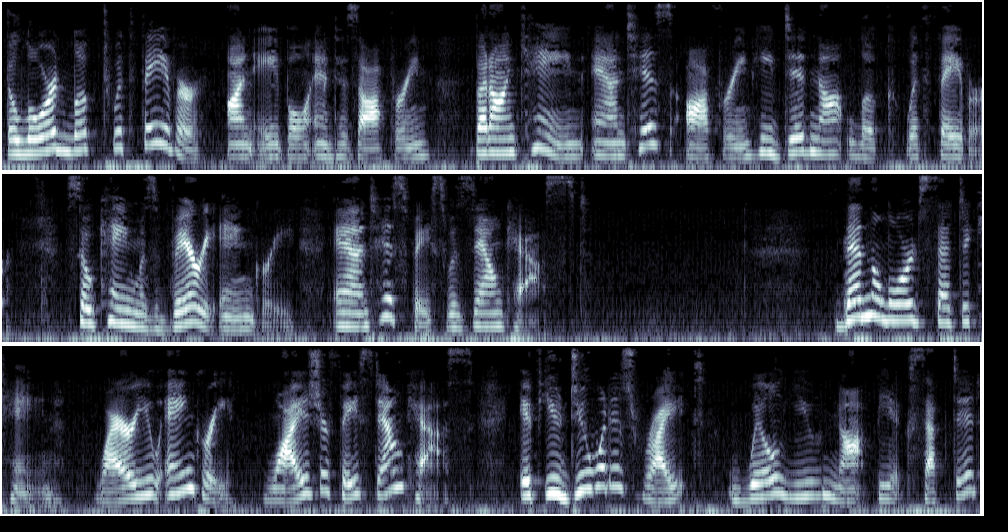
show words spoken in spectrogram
The Lord looked with favor on Abel and his offering, but on Cain and his offering he did not look with favor. So Cain was very angry, and his face was downcast. Then the Lord said to Cain, Why are you angry? Why is your face downcast? If you do what is right, will you not be accepted?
